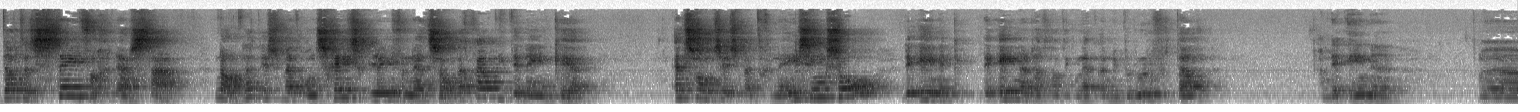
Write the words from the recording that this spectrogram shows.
dat het stevig daar staat. Nou, dat is met ons geestelijk leven net zo. Dat gaat niet in één keer. En soms is met genezing zo. De ene, de ene, dat had ik net aan die broeder verteld. De ene, uh,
